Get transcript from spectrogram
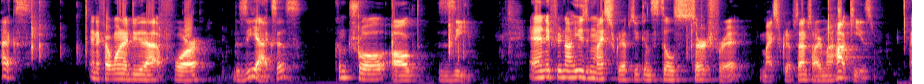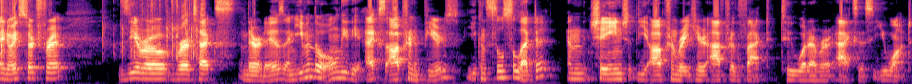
X. And if I want to do that for the Z axis, Control Alt Z. And if you're not using my scripts, you can still search for it. My scripts, I'm sorry, my hotkeys. Anyway, search for it, zero vertex, and there it is. And even though only the X option appears, you can still select it and change the option right here after the fact to whatever axis you want.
